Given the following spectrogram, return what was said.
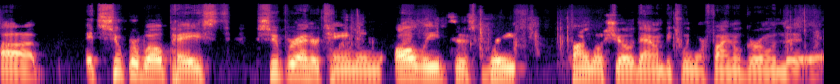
Uh, it's super well paced, super entertaining. All leads to this great final showdown between our final girl and the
